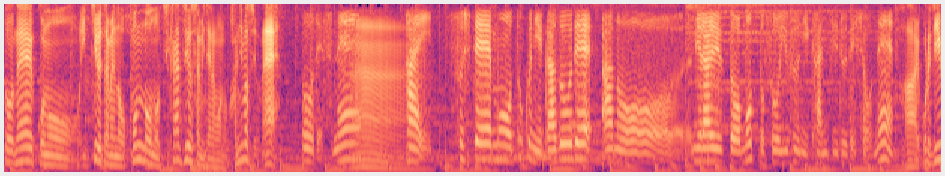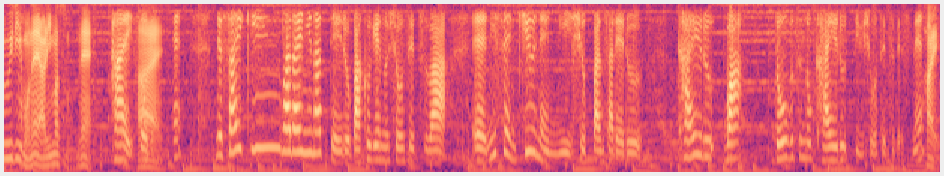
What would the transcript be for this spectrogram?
当ねこの生きるための本能の力強さみたいなものを感じますよねそうですね。うんはい、そしてもう特に画像で、あのー見られるともっとそういうふうに感じるでしょうね。はいこれ DVD もねありますもんねはい、そうですね。で最近話題になっている爆言の小説は、えー2009年に出版される「カエルは動物のカエル」っていう小説ですね。はい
